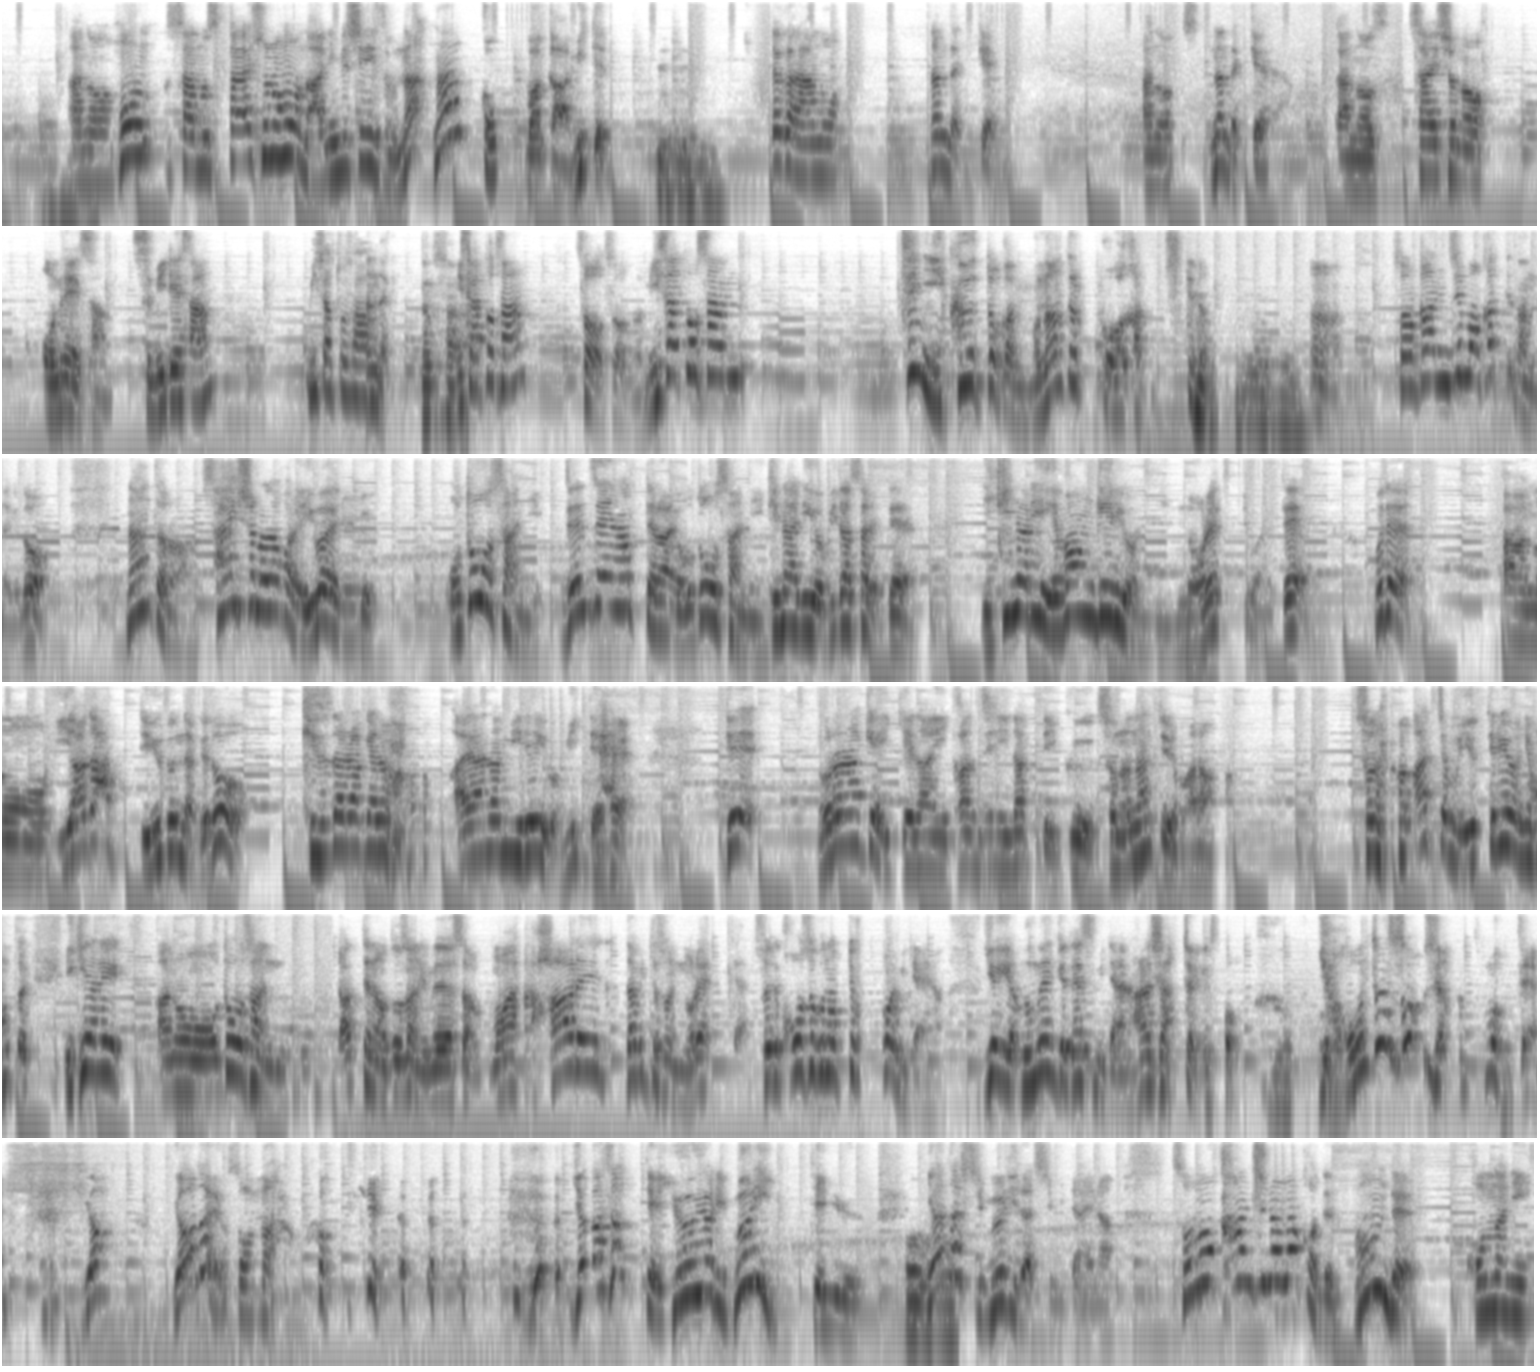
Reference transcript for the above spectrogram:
あの本さんの最初の方のアニメシリーズもな何個か見てる。うんうんだからあのなんだっけ。あのなんだっけ。あの最初のお姉さん。すみれさん？美里さん。なんだっけ。美里さん。そうそう美里さん家に行くとかもなんとなく分かって知ってた。の、うんうん。うん。その感じも分かってたんだけどなんだろうな。最初のだからいわゆるお父さんに全然会ってないお父さんにいきなり呼び出されていきなり「エヴァンゲリオンに乗れ」って言われてほいで「あの嫌だ」って言うんだけど傷だらけの 綾波レイを見てで乗らなきゃいけない感じになっていくその何て言うのかなそのあっちゃんも言ってるように本当にいきなりあのお父さんあってないお父さんに目指したら「お前ハーレー・ダビッドソンに乗れ」みたいなそれで高速乗ってこいみたいな「いやいや無免許です」みたいな話あったけど、うん。いや本当にそうじゃんと思って「いややだよそんなの」っていう「やだって言うより無理」っていう。うん。嫌だし無理だしみたいな。その感じの中でなんでこんなに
